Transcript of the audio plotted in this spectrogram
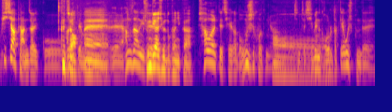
PC 앞에 앉아 있고 그쵸. 하기 때문에 예. 예, 항상 중계하시고도 그러니까. 샤워할 때 제가 너무 싫거든요. 어. 진짜 집에 있는 거울을 다 깨고 싶은데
